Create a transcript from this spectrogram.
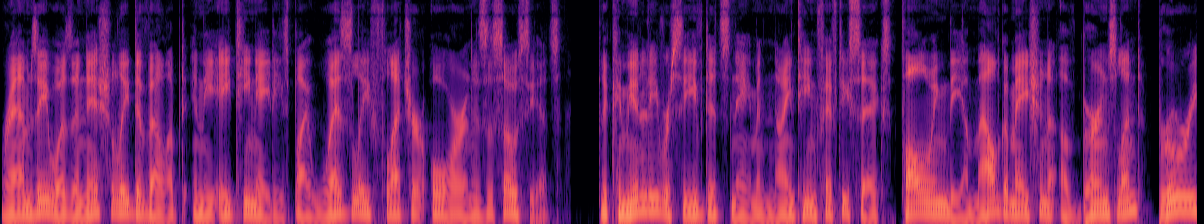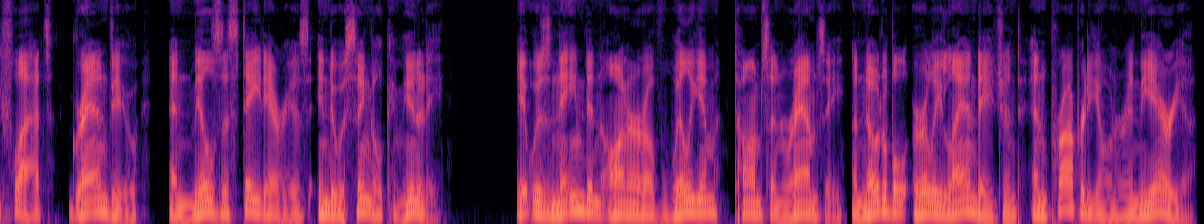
Ramsay was initially developed in the 1880s by Wesley Fletcher Orr and his associates. The community received its name in 1956 following the amalgamation of Burnsland, Brewery Flats, Grandview, and Mills Estate areas into a single community. It was named in honor of William Thompson Ramsay, a notable early land agent and property owner in the area.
